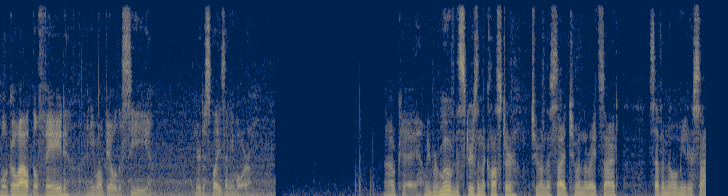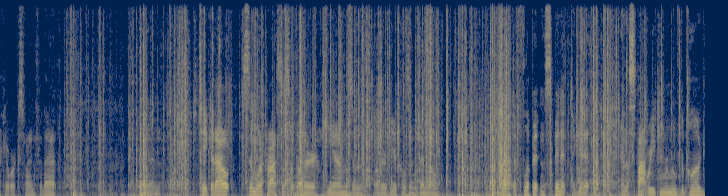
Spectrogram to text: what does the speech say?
will go out, they'll fade, and you won't be able to see your displays anymore. Okay, we've removed the screws in the cluster, two on this side, two on the right side. 7 millimeter socket works fine for that. And to take it out, similar process with other GMs and other vehicles in general. You have to flip it and spin it to get it in a spot where you can remove the plug.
